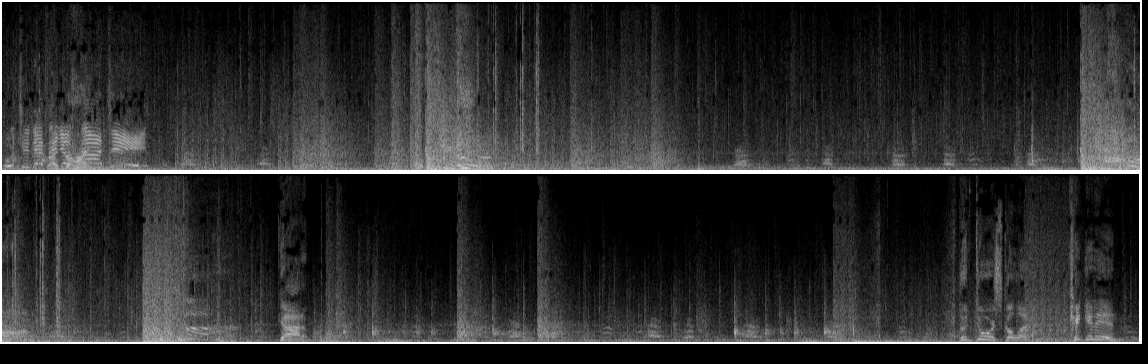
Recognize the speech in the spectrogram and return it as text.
Uccidete Right gli ostaggi! Got him. The door's door, Scaletta. Kick it in.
